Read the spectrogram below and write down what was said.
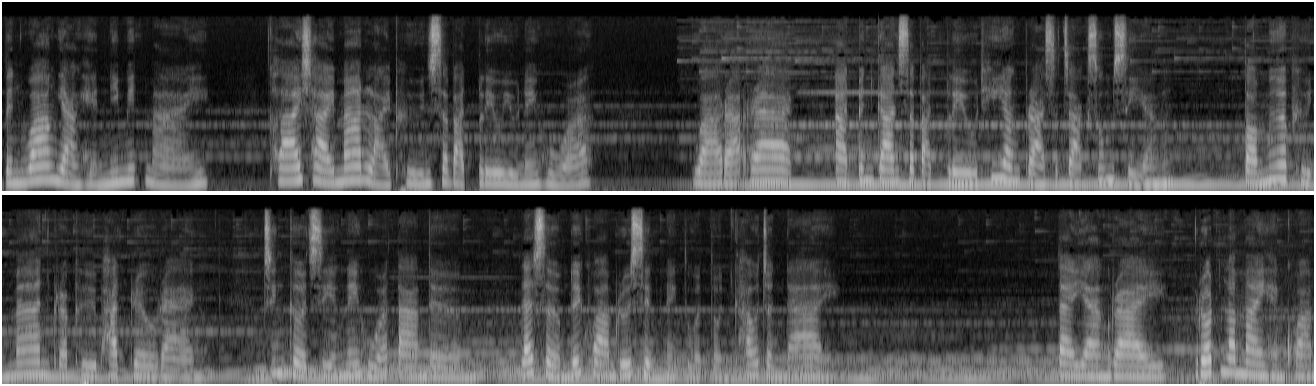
เป็นว่างอย่างเห็นนิมิตหมาย คล้ายชายม่านหลายผืนสะบัดปลิวอยู่ในหัว วาระแรก อาจเป็นการสะบัดปลิวที่ยังปราศจากซุ้มเสียง ต่อเมื่อผืนม่านกระพือพัดเร็วแรง จึงเกิดเสียงในหัวตามเดิม และเสริมด้วยความรู้สึกในตัวตนเข้าจนได้ แต่อย่างไร รถละไมแห่งความ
